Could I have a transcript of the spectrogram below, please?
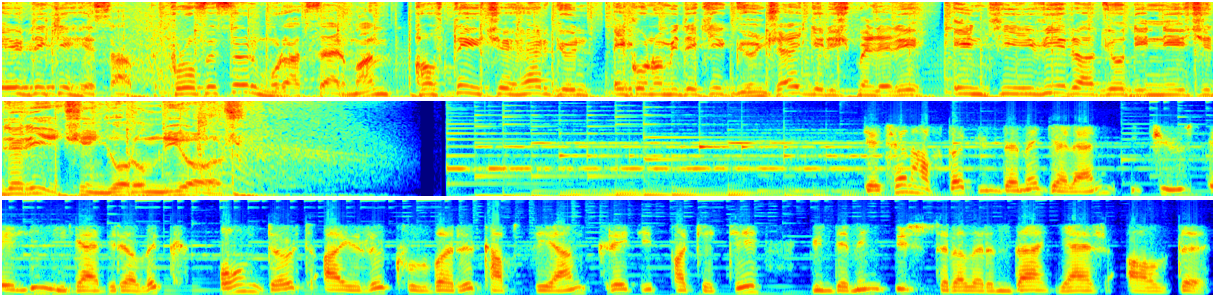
Evdeki Hesap. Profesör Murat Ferman hafta içi her gün ekonomideki güncel gelişmeleri NTV Radyo dinleyicileri için yorumluyor. Geçen hafta gündeme gelen 250 milyar liralık 14 ayrı kulvarı kapsayan kredi paketi gündemin üst sıralarında yer aldı.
